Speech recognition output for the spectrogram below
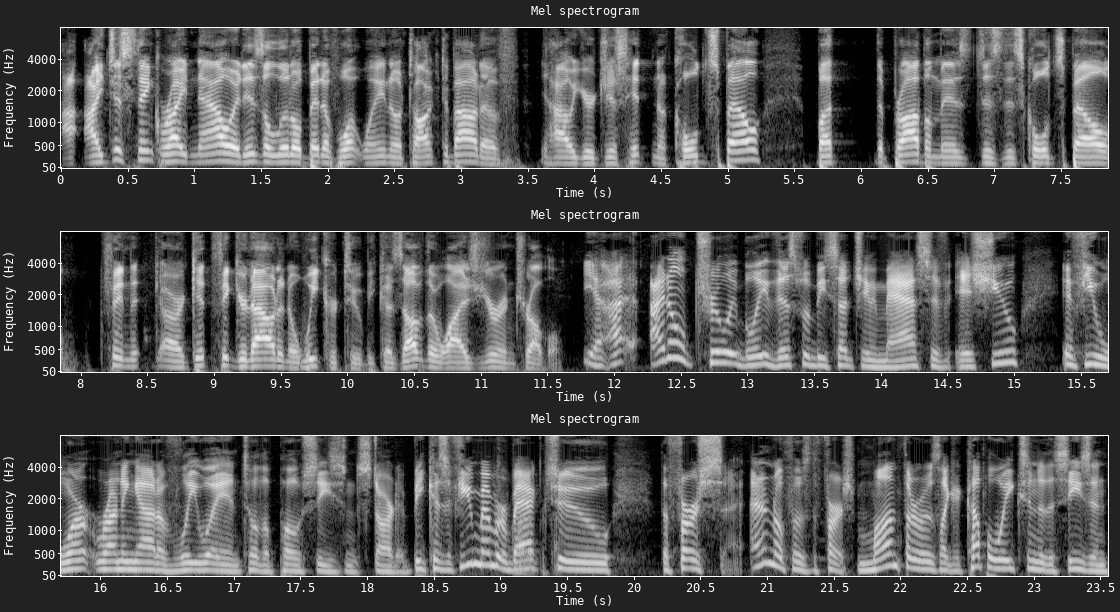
I, I just think right now it is a little bit of what Wayno talked about of how you're just hitting a cold spell. But the problem is, does this cold spell fin- or get figured out in a week or two? Because otherwise, you're in trouble. Yeah, I, I don't truly believe this would be such a massive issue if you weren't running out of leeway until the postseason started. Because if you remember back to the first, I don't know if it was the first month or it was like a couple weeks into the season,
